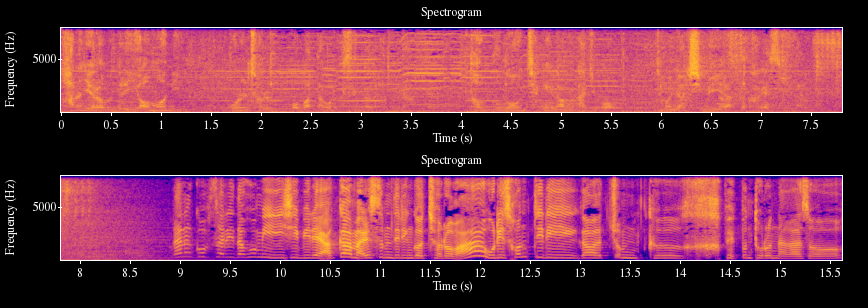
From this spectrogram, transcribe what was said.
하는 여러분들의 염원이 오늘 저를 뽑았다고 그렇게 생각을 합니다. 더 무거운 책임감을 가지고 정말 열심히 일하도록 하겠습니다. 나는 꼽살이다 호미 21에 아까 말씀드린 것처럼 아 우리 선띠리가 좀 그 백분 토론 나가서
